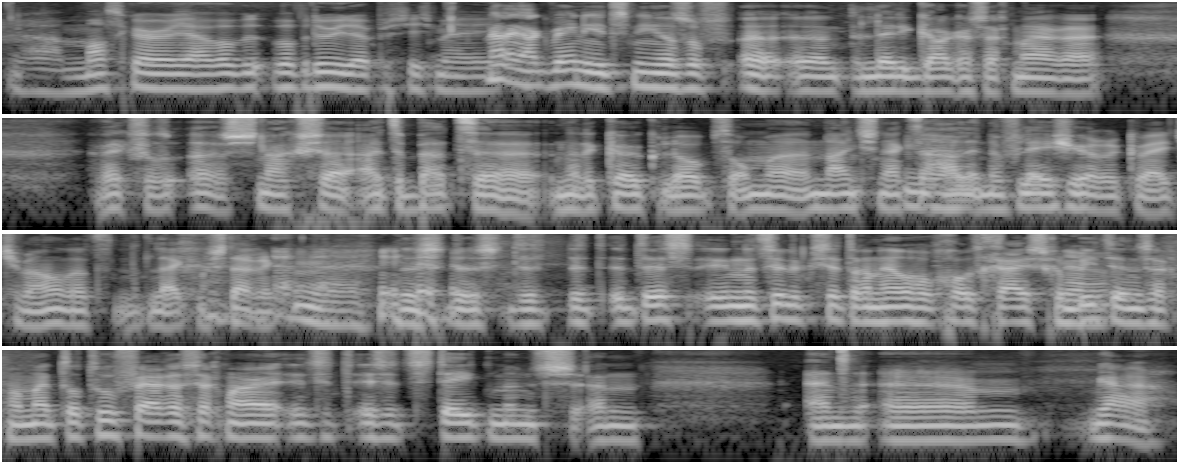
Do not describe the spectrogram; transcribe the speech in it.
Ja, masker, ja, wat, wat bedoel je daar precies mee? Nou ja, ik weet niet. Het is niet alsof eh, eh, Lady Gaga, zeg maar, eh weet ik veel, eh, s'nachts eh, uit de bed eh, naar de keuken loopt om een nine snack te Nee. halen in een vleesjurk, weet je wel. Dat, dat lijkt me sterk. Nee. Dus, dus dit, dit- het is, natuurlijk zit er een heel groot grijs gebied Ja. in, zeg maar. Maar tot hoeverre, zeg maar, is het, is het statements en, en ehm, ja.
